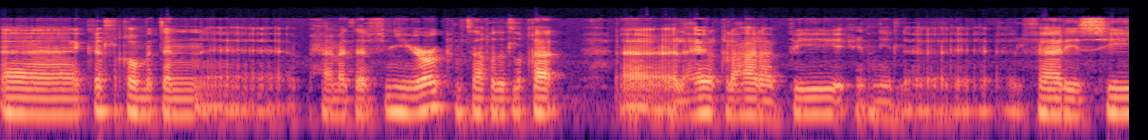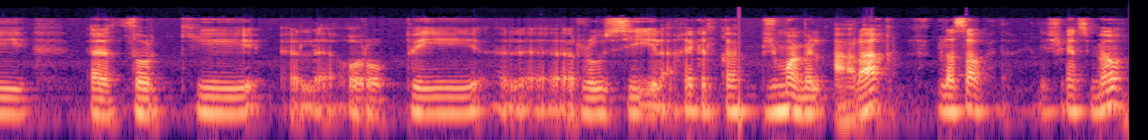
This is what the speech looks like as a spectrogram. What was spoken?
آه كتلقاو مثلا آه، بحال مثلا في نيويورك مثلا تقدر تلقى آه العرق العربي يعني الفارسي التركي الأوروبي الروسي إلى آخره كتلقى مجموعه من الأعراق في بلاصة واحدة. هادشي كنسميوه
